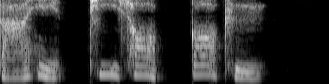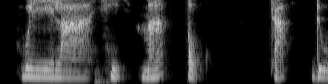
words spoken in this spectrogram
สาเหตุที่ชอบก็คือ เวลาหิมะตก จะดู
